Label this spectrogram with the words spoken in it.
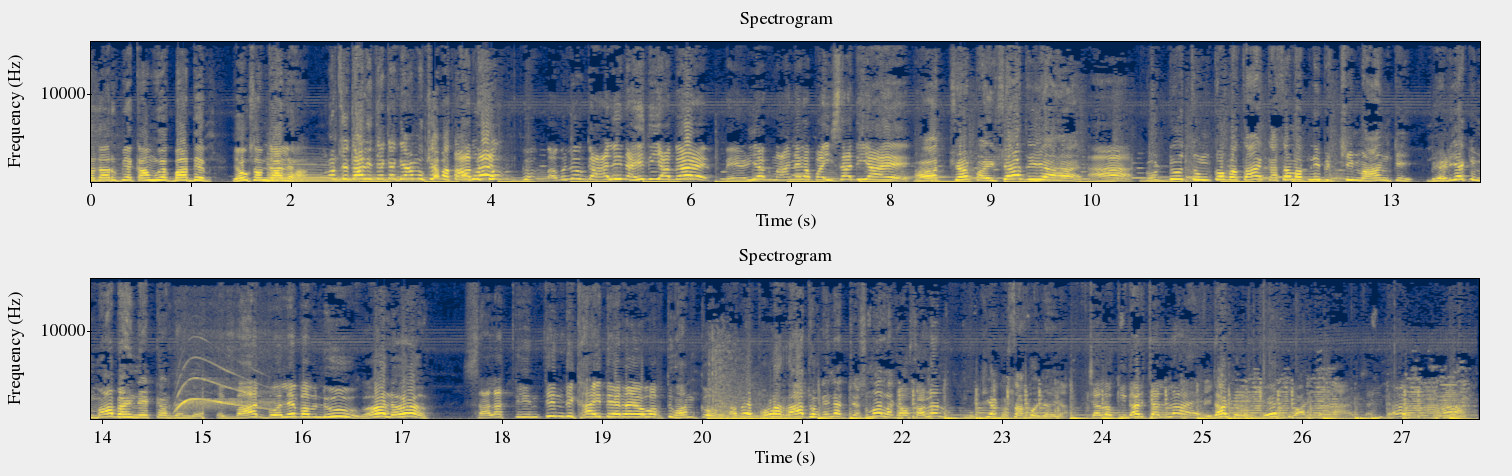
हज़ार रूपया काम हुए के बाद दे यही समझा ले। कौन सी गाली देके गया मुखिया बता ग- बबलू गाली नहीं दिया बे भेड़िया को मारने का पैसा दिया है। अच्छा पैसा दिया है। हाँ। गुड्डू तुमको बताए कसम अपनी बिच्ची मांग की भेड़िया की माँ बहन एक कर देंगे। एक बात बोले बबलू। बोलो। साला तीन तीन दिखाई दे रहे हो अब तुम हमको। अबे थोड़ा रात हो गई ना चश्मा लगाओ साले मुखिया को शक हो जाएगा। चलो किधर चलना है? इधर चलो खेत की बारी चल रहा है। इधर। हाँ।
